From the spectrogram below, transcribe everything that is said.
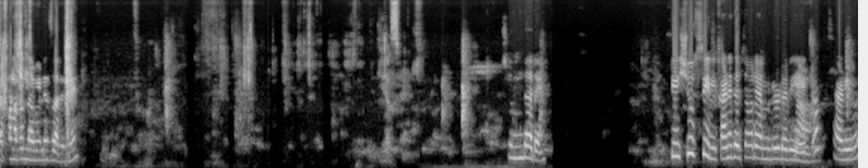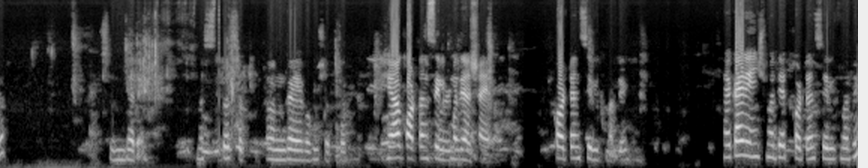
आपण आता नवीनच आलेले. आहे. सुंदर आहे. टिश्यू सिल्क आणि त्याच्यावर एम्ब्रॉयडरी आहे. का? साडीवर? सुंदर आहे. मस्त रंग आहे बघू शकतो. ह्या कॉटन सिल्कमध्ये अशा आहेत. कॉटन सिल्कमध्ये. ह्या काय रेंजमध्ये आहेत कॉटन सिल्कमध्ये?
